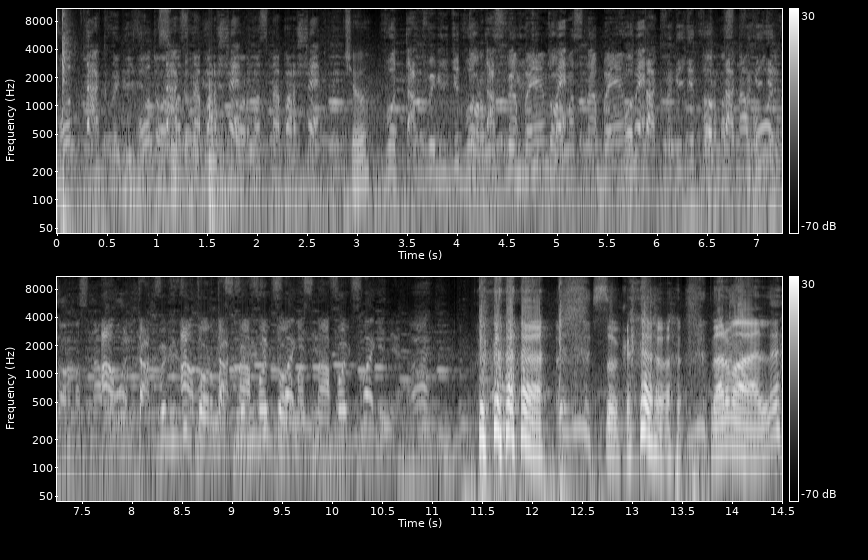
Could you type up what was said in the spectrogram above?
Вот так выглядит тормоз на Порше. Тормоз на Порше. Чё? Вот так выглядит тормоз на BMW. Тормоз на BMW. Вот так выглядит тормоз на Volvo. Тормоз на А вот так выглядит тормоз на тормоз на Volkswagen. Сука. Нормально.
